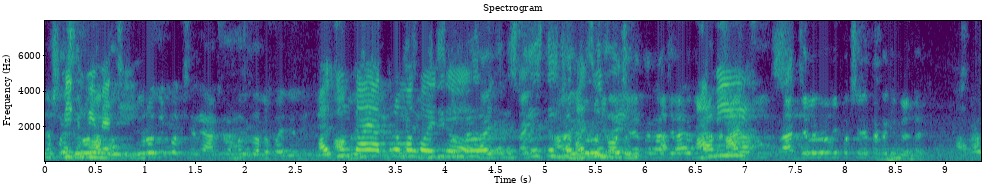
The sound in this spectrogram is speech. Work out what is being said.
पीक विम्याची विरोधी पक्षाने आक्रमक झालं पाहिजे. अजून काय आक्रमक व्हायचं? आम्ही राज्याला विरोधी पक्ष नेता कधी मिळणार? आता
